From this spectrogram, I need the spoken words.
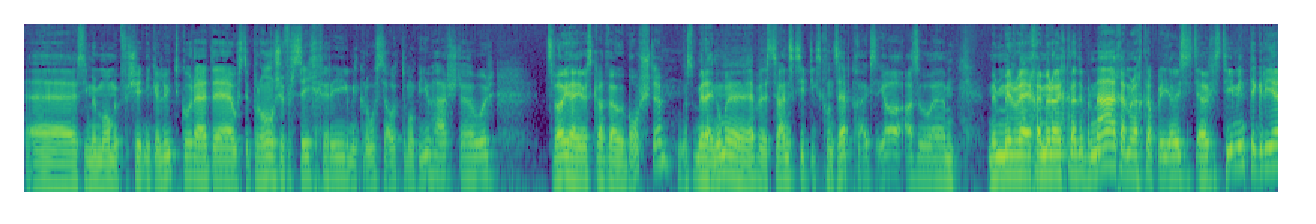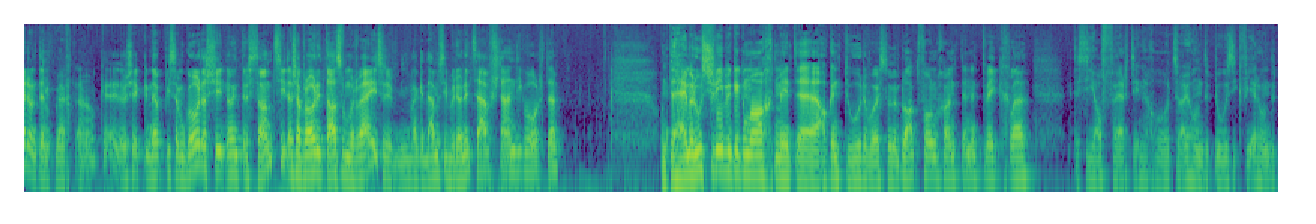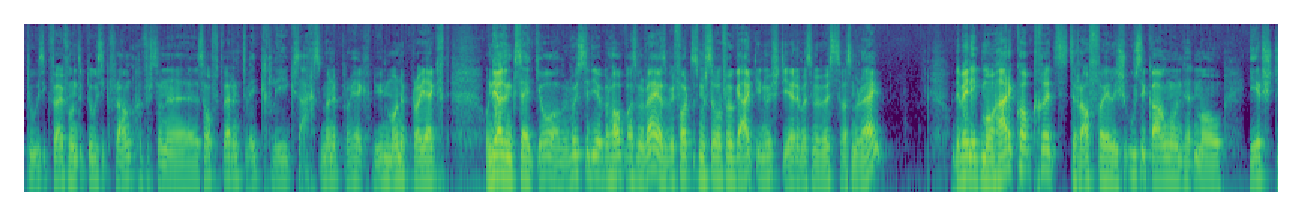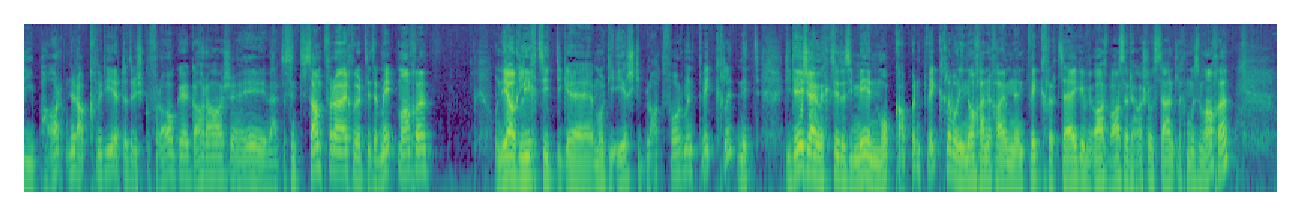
Äh, sind wir mal mit verschiedenen Leuten reden, aus der Branche, Versicherung, mit grossen Automobilherstellern. Zwei haben uns gerade posten. Also wir haben nur eben ein 20-seitiges Konzept gehabt. Ja, also ähm, wir, wir, können wir euch gerade übernehmen, können wir euch gerade bei uns in euer Team integrieren und dann haben wir gemerkt, ah, okay, da ist irgendetwas am Gehen, das scheint noch interessant zu sein, das ist aber auch nicht das, was wir wollen, wegen dem sind wir ja nicht selbstständig geworden. Und dann haben wir Ausschreibungen gemacht mit äh, Agenturen, die so eine Plattform könnten entwickeln könnten da sind Offerten reingekommen, 200'000, 400'000, 500'000 Franken für so eine Softwareentwicklung, 6 Monate Projekt, 9 Monate Projekt. Und ich habe dann gesagt, ja, aber wissen die überhaupt, was wir wollen? Also bevor dass wir so viel Geld investieren, müssen wir wissen, was wir wollen. Und dann bin ich mal hergehockt, der Raphael ist rausgegangen und hat mal erste Partner akquiriert oder ist gefragt, Garage, hey, wäre das interessant für euch, würdet ihr da mitmachen? Und ich habe gleichzeitig äh, mal die erste Plattform entwickelt. Nicht, die Idee war eigentlich, dass ich mehr einen Mockup entwickle, wo ich nachher einem Entwickler zeigen kann, was, was er schlussendlich muss machen muss.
